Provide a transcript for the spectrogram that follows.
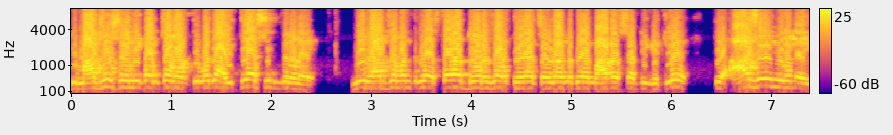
की माजी सैनिकांच्या बाबतीमध्ये ऐतिहासिक निर्णय मी राज्यमंत्री असताना दोन हजार तेरा चौदा मध्ये महाराष्ट्रासाठी घेतले. ते आजही निर्णय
